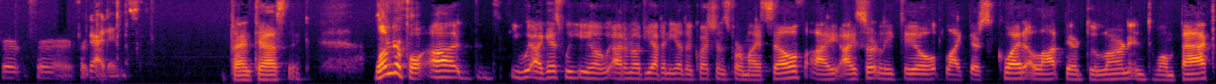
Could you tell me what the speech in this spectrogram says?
for for for guidance. Fantastic. Wonderful. Uh, I guess we, you know, I don't know if you have any other questions for myself. I, I certainly feel like there's quite a lot there to learn and to unpack.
